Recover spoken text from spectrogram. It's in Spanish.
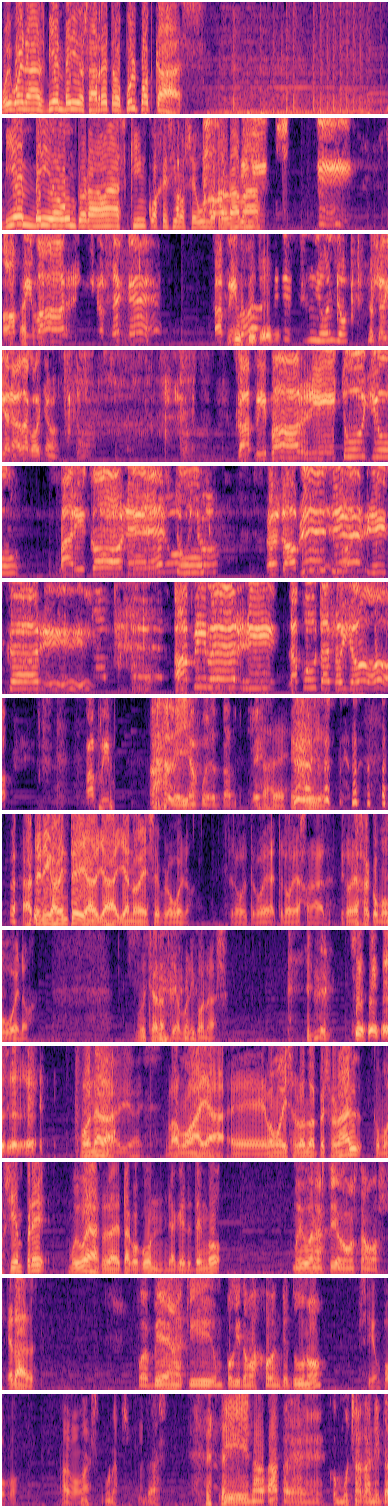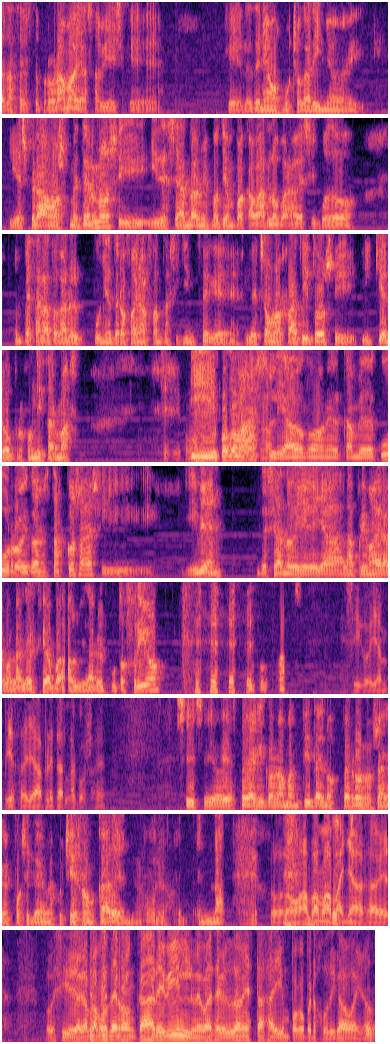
Muy buenas, bienvenidos a Retro Pool Podcast. Bienvenido a un programa más, 52 segundo programa. Happy Bar y no sé qué. Happy Bar. No, no, no se oye nada, coño. Happy Barry tuyo, maricón eres tú. Cari. Happy Berry, la puta soy yo. Happy Vale, ya puedes darle. Vale, muy bien. Ah, técnicamente ya, ya, ya no es, eh, pero bueno. Te lo, te, lo voy a, te lo voy a dejar. Te lo voy a dejar como bueno. Muchas gracias, mariconas. Pues nada, Ay, ay. vamos allá. Eh, vamos a ir saludando al personal, como siempre. Muy buenas, de Takokun, ya que te tengo. Muy buenas, tío, ¿cómo estamos? ¿Qué tal? Pues bien, aquí un poquito más joven que tú, ¿no? Sí, un poco. Algo más. Unas cuantas. Y nada, eh, con muchas ganitas de hacer este programa, ya sabíais que, que le teníamos mucho cariño y, y esperábamos meternos y, y deseando al mismo tiempo acabarlo para ver si puedo empezar a tocar el puñetero Final Fantasy XV que le he echado unos ratitos y, y quiero profundizar más. Sí, sí, como- Y poco como más, liado con el cambio de curro y todas estas cosas y, y bien, deseando que llegue ya la primavera con la alergia para olvidar el puto frío. Sí, hoy ya empieza ya a apretar la cosa, ¿eh? Sí, sí, hoy estoy aquí con la mantita y los perros, o sea que es posible que me escuchéis roncar en, Bueno. en- en nada. Vamos, a, vamos a apañados, a ver. Pues si hablamos de roncar, Evil, me parece que tú también estás ahí un poco perjudicado hoy, ¿no?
